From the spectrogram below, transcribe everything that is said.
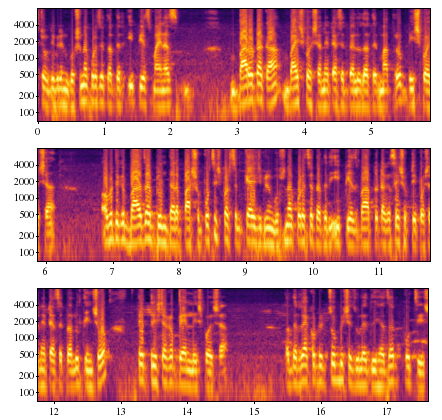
স্টক ডিভিডেন্ড ঘোষণা করেছে। তাদের ইপিএস মাইনাস বারো টাকা, বাইশ পয়সা নেট অ্যাসেট ভ্যালু তাদের মাত্র বিশ পয়সা। অপরদিকে বাজার প্রিন্ট তারা পাঁচশো পঁচিশ পার্সেন্ট ক্যাশ ডিভিডেন্ড ঘোষণা করেছে। তাদের ইপিএস বাহাত্তর টাকা, ছেষট্টি পয়সা নেট অ্যাসেট ভ্যালু তিনশো তেত্রিশ টাকা, বিয়াল্লিশ পয়সা। তাদের রেকর্ডেড চব্বিশে জুলাই দুই হাজার পঁচিশ।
